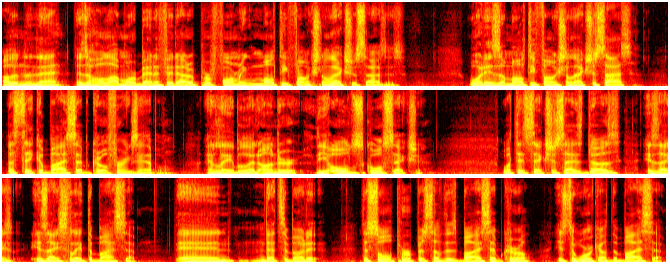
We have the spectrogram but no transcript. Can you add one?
Other than that, there's a whole lot more benefit out of performing multifunctional exercises. What is a multifunctional exercise? Let's take a bicep curl, for example, and label it under the old school section. What this exercise does is, is isolate the bicep, and that's about it. The sole purpose of this bicep curl is to work out the bicep.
